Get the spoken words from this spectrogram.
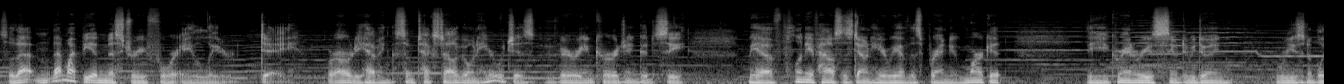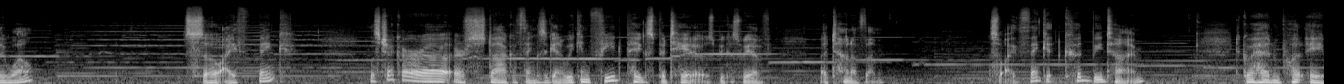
So that that might be a mystery for a later day. We're already having some textile going here, which is very encouraging. Good to see. We have plenty of houses down here. We have this brand new market. The granaries seem to be doing reasonably well. So I think let's check our uh, our stock of things again. We can feed pigs potatoes because we have a ton of them. So I think it could be time to go ahead and put a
